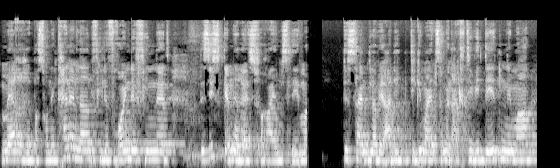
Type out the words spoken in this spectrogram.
mehrere Personen kennenlernt, viele Freunde findet. Das ist generell das Vereinsleben. Das sind, glaube ich, auch die, die gemeinsamen Aktivitäten, die man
